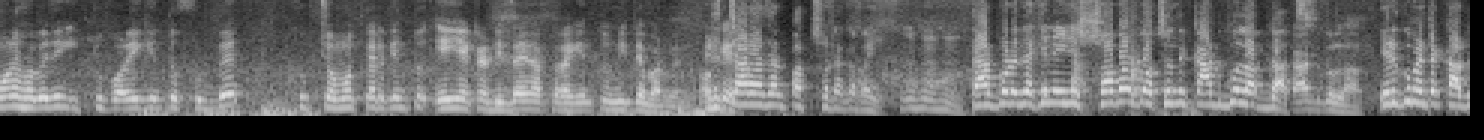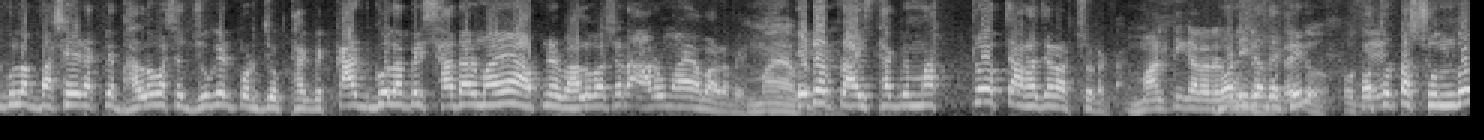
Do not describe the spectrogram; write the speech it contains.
মনে হবে যে একটু পরেই কিন্তু ফুটবে। খুব চমৎকার কিন্তু এই একটা ডিজাইন আপনারা কিন্তু নিতে পারবেন। চার হাজার পাঁচশো টাকা ভাই। তারপরে দেখেন এই যে সবার পছন্দের কাঠগোলাপ গাছ। কাঠগোলাপ এরকম একটা কাঠগোলাপ বাসায় রাখলে ভালোবাসার যোগের পর যোগ থাকবে। কাঠগোলাপের সাদার মায়া আপনার ভালোবাসার আরও মায়া বাড়াবে। এটার প্রাইস থাকবে মাত্র চার হাজার আটশো টাকা। মাল্টি কালারের বডিটা দেখেন কতটা সুন্দর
